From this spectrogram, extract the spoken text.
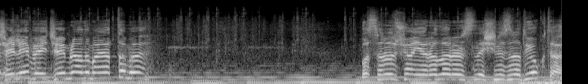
Çelebi Bey, Cemre Hanım hayatta mı? Basına düşen yaralar arasında eşinizin adı yok da.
